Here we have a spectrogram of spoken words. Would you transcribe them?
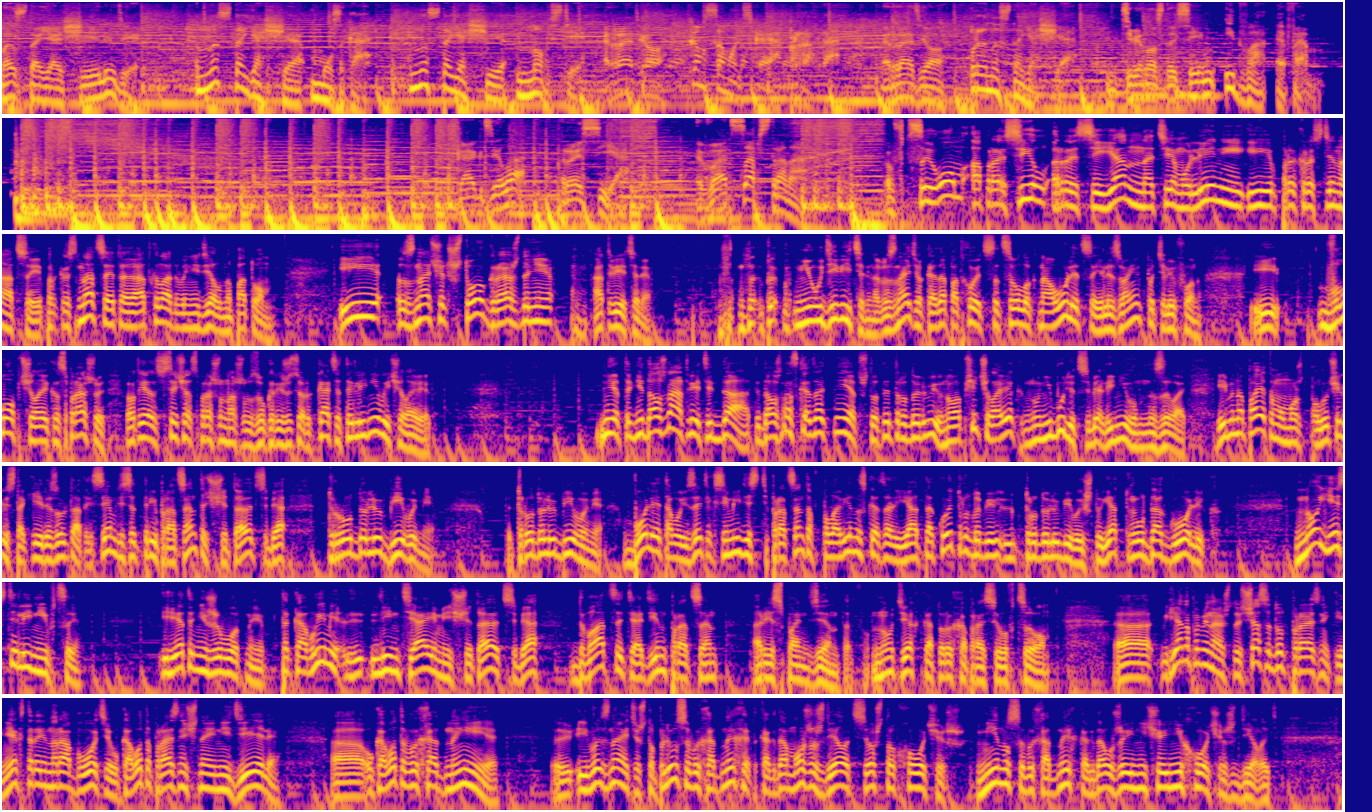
Настоящие люди. Настоящая музыка. Настоящие новости. Радио «Комсомольская правда». Радио про настоящее. 97,2 FM. эм. Как дела, Россия? Ватсап-страна! В ЦИОМ опросил россиян на тему лени и прокрастинации. Прокрастинация – это откладывание дел на потом. И, значит, что граждане ответили? Неудивительно. Вы знаете, когда подходит социолог на улице или звонит по телефону, и в лоб человека спрашивает, вот я сейчас спрошу нашего звукорежиссера, Катя, ты ленивый человек? Нет, ты не должна ответить «да», ты должна сказать «нет», что ты трудолюбивый. Но вообще человек ну, не будет себя ленивым называть. Именно поэтому, может, получились такие результаты. 73% считают себя трудолюбивыми трудолюбивыми. Более того, из этих 70% половина сказали, я такой трудолюбивый, что я трудоголик. Но есть и ленивцы. И это не животные. Таковыми лентяями считают себя 21% респондентов. Ну, тех, которых опросил в ЦИОМ. Э, я напоминаю, что сейчас идут праздники. Некоторые на работе, у кого-то праздничная неделя, э, у кого-то выходные. Э, и вы знаете, что плюсы выходных – это когда можешь делать все, что хочешь. Минусы выходных – когда уже и ничего не хочешь делать.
